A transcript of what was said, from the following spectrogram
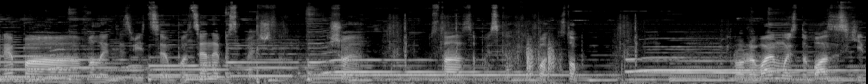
треба валити звідси, бо це небезпечно. Що я? Пуста записка? Опа, стоп. Прориваємось до бази схід.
